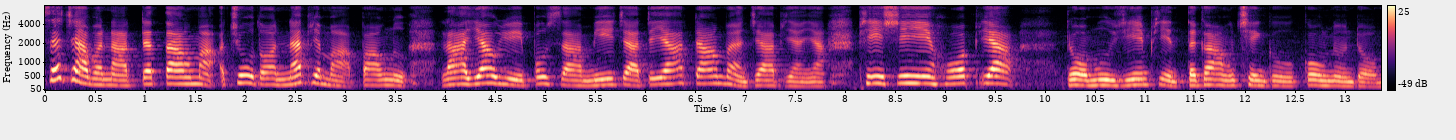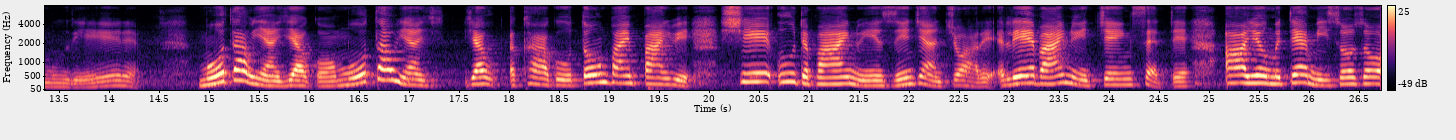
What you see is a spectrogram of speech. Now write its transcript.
စัจ java နာတတောင်းမှအချို့သောနတ်ပြမအပေါင်းတို့လာရောက်၍ပု္ပ္ပာမေးကြတရားတောင်းပန်ကြပြန်ရန်ဖြည့်ရှင်းရင်ဟောပြတော်မူရင်းဖြင့်တကောင်ချိန်ကိုကုံလွန်တော်မူတယ်တဲ့မိုးတောက်ရန်ရောက်ကောမိုးတောက်ရန် ရောက်အခါကိုသုံးပိုင်းပိုင်း၍ရှေးဥတစ်ပိုင်းတွင်ဇင်းကြံကြွတယ်အလဲပိုင်းတွင်ကျင်းဆက်တယ်အာယုံမတက်မီစောစော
